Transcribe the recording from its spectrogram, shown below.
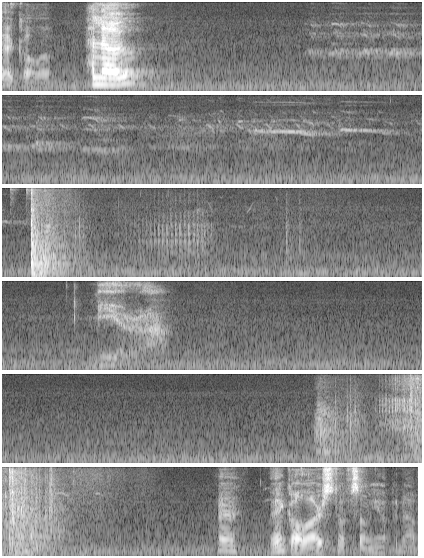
Yeah, call out. Hello? Mira. Eh, I think all our stuff's on the up and up.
